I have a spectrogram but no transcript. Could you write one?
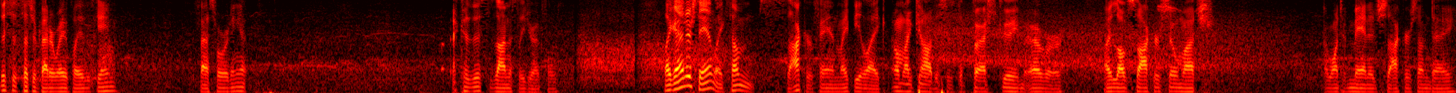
This is such a better way to play this game. Fast forwarding it. Because this is honestly dreadful. Like, I understand, like, some soccer fan might be like, oh my god, this is the best game ever. I love soccer so much. I want to manage soccer someday.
